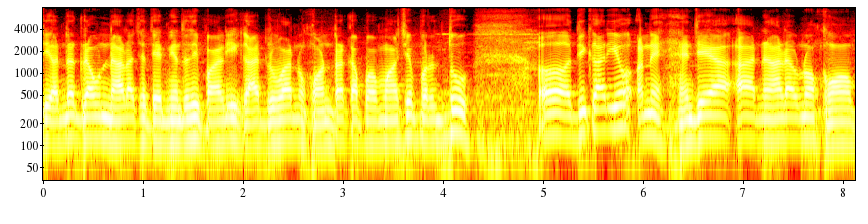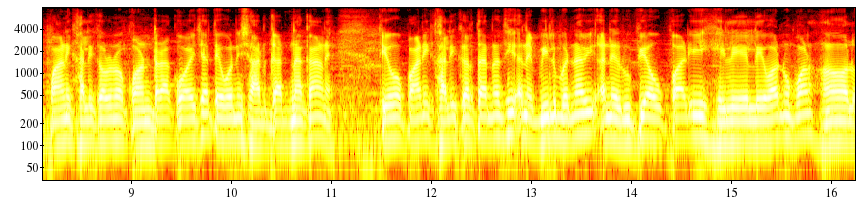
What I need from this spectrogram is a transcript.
જે અંડરગ્રાઉન્ડ નાળા છે, તેની અંદરથી પાણી કાઢવાનો કોન્ટ્રાક્ટ આપવામાં આવે છે. પરંતુ અધિકારીઓ અને જે આ નાળાનો પાણી ખાલી કરવાનો કોન્ટ્રાક્ટ હોય છે, તેઓની સાંઠગાંઠના કારણે તેઓ પાણી ખાલી કરતા નથી અને બિલ બનાવી અને રૂપિયા ઉપાડી લેવાનું પણ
